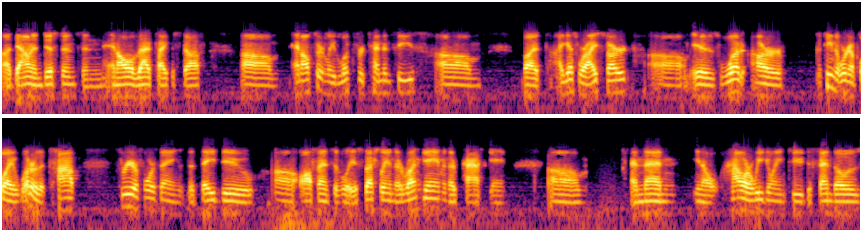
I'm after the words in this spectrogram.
uh, down in distance and, and all of that type of stuff. Um, and I'll certainly look for tendencies. Um, but I guess where I start um, is what are the team that we're going to play, what are the top three or four things that they do uh, offensively, especially in their run game and their pass game? Um, and then, you know, how are we going to defend those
